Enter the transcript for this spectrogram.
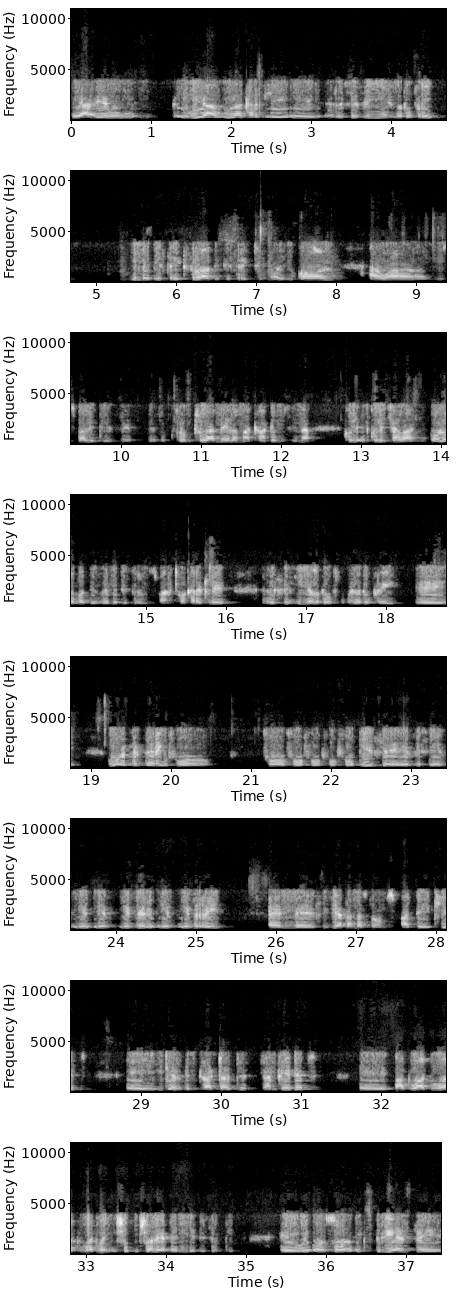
Yeah, we are we are currently uh, receiving a lot of rain in the district, throughout the district, in all our municipalities, uh, from Thulamela, Makhado, Musina, and Kolechavani, all over the Vele district municipality. We are currently receiving a lot of a lot of rain. Uh, we were preparing for for for for for, for this uh, heavy, heavy, heavy rain and uh, severe thunderstorms, but they kept uh, it has been truncated. Uh, but what what what will actually happen in the district? Uh, we also experience uh,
